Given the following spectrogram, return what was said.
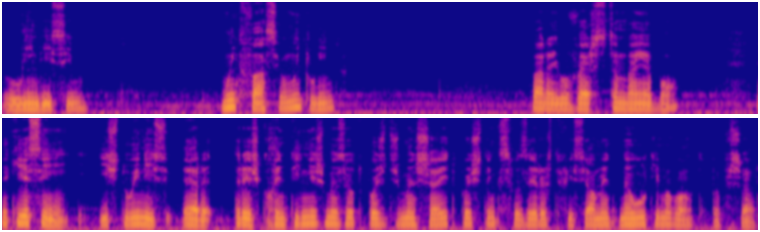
Lindíssimo. Muito fácil, muito lindo. Reparem, o verso também é bom. Aqui assim, isto do início era três correntinhas, mas eu depois desmanchei e depois tem que se fazer artificialmente na última volta para fechar.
